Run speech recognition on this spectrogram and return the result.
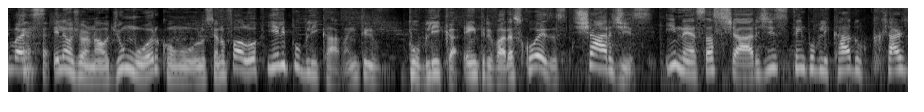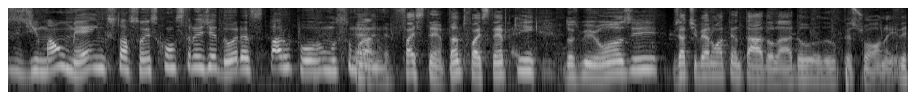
Mas ele é um jornal de humor, como o Luciano falou, e ele publicava, entre, publica, entre várias coisas, charges. E nessas charges tem publicado charges de Maomé em situações constrangedoras para o povo muçulmano. É, faz tempo. Tanto faz tempo que em 2011 já tiveram um atentado lá do, do pessoal, né?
